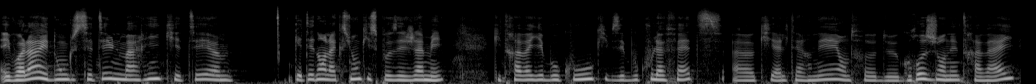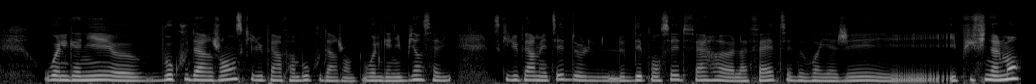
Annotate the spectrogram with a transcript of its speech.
et, voilà, et donc c'était une Marie qui était, euh, qui était dans l'action, qui se posait jamais, qui travaillait beaucoup, qui faisait beaucoup la fête, euh, qui alternait entre de grosses journées de travail où elle gagnait beaucoup d'argent, ce qui lui permet, enfin beaucoup d'argent, où elle gagnait bien sa vie, ce qui lui permettait de le dépenser, de faire la fête et de voyager. Et, et puis finalement,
